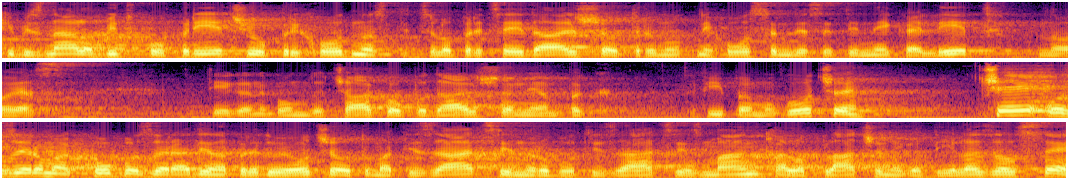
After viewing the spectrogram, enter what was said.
ki bi znalo biti v poprečju v prihodnosti celo precej daljše od trenutnih 80 in nekaj let, no jaz tega ne bom dočakal podaljšanje, ampak vi pa mogoče. Če oziroma ko bo zaradi napredujoče avtomatizacije in robotizacije zmanjkalo plačanega dela za vse,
